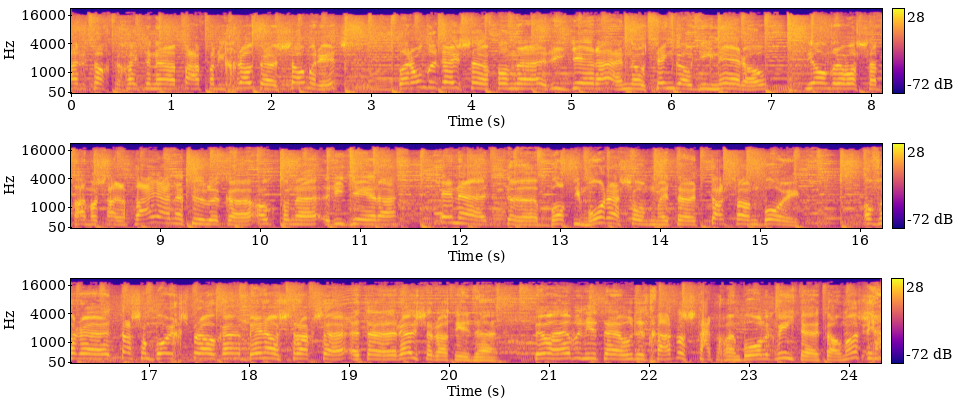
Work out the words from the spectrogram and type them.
Jaren 80 had je een eh, paar van die grote zomerhits. Waaronder deze van eh, Riviera en No Tengo Dinero. Die andere was uh, Vamos a la Playa natuurlijk, ook van eh Riviera. En de Baltimora song met Tarzan Boy. Over Tarzan Boy gesproken, Benno straks het reuzenrad in. Ik ben wel heel benieuwd hoe dit gaat, want er staat toch een behoorlijk windje, Thomas? Ja,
